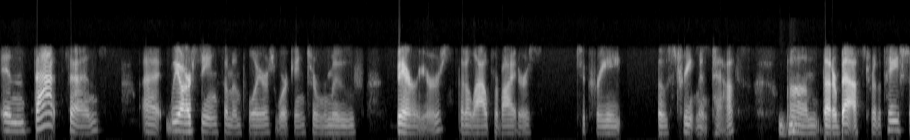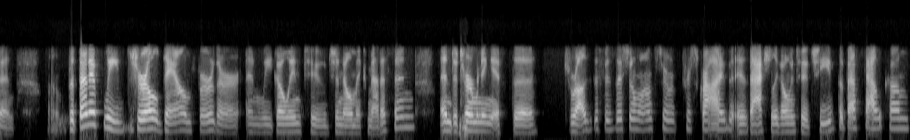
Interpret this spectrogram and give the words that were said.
in that sense, uh, we are seeing some employers working to remove barriers that allow providers to create those treatment paths mm-hmm. um, that are best for the patient. Um, but then if we drill down further and we go into genomic medicine and determining if the drug the physician wants to prescribe is actually going to achieve the best outcome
